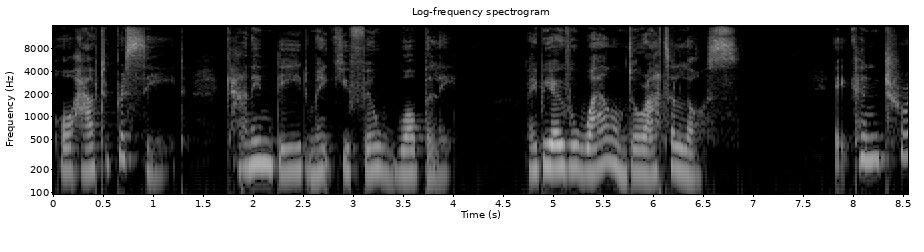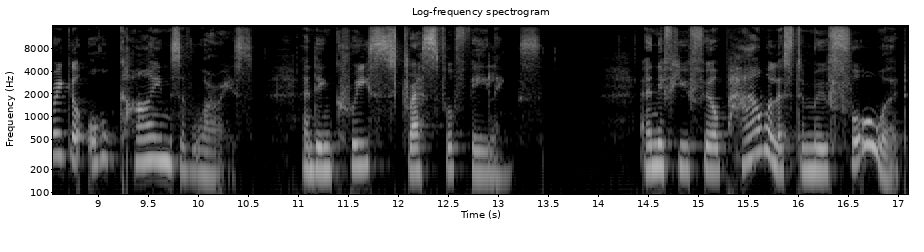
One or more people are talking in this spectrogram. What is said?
or how to proceed can indeed make you feel wobbly, maybe overwhelmed or at a loss. It can trigger all kinds of worries and increase stressful feelings. And if you feel powerless to move forward,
